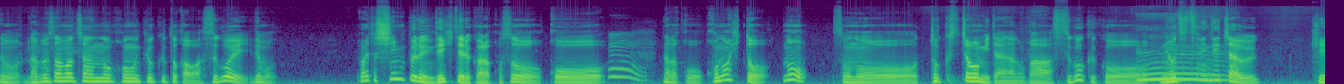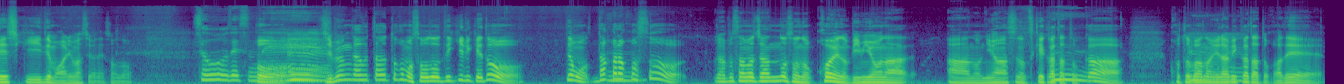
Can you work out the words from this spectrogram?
もラブサマちゃんのこの曲とかはすごいでも割とシンプルにできてるからこそこううん。なんかこうこの人のその特徴みたいなのがすごくこううん。如実に出ちゃう形式でもありますよねその。そうですうん。ね自分が歌うとこも想像できるけどでもだからこそ、ラブサマちゃんのその声の微妙なあのニュアンスの付け方とか、言葉の選び方とかで、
